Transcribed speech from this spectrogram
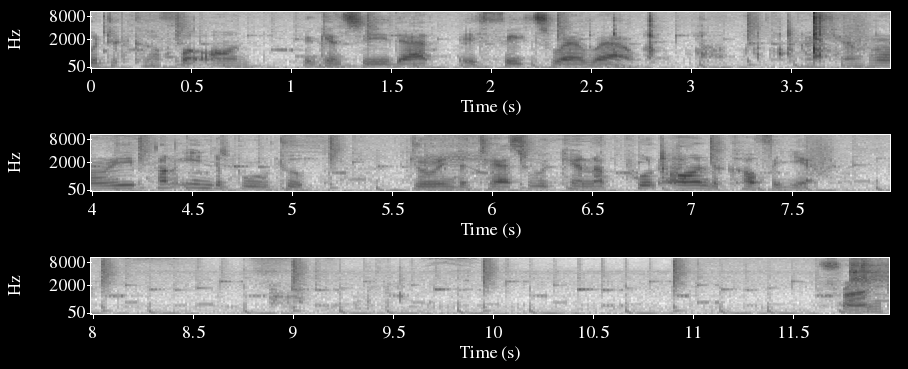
put the cover on, you can see that it fits very well. I temporarily plug in the Bluetooth. During the test, we cannot put on the cover yet. Front,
